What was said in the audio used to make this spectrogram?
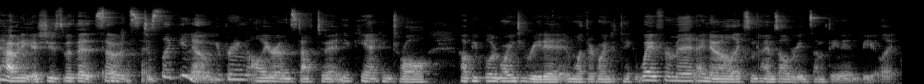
have any issues with it. So it's just like you know you bring all your own stuff to it, and you can't control how people are going to read it and what they're going to take away from it. I know like sometimes I'll read something and be like,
